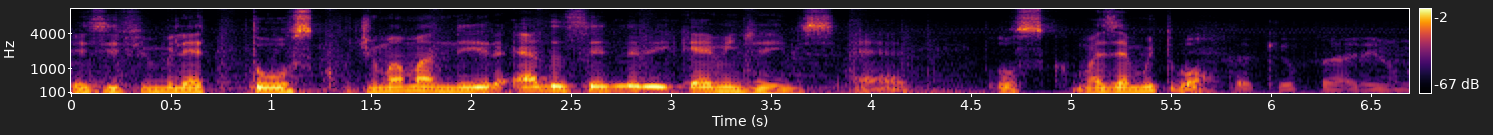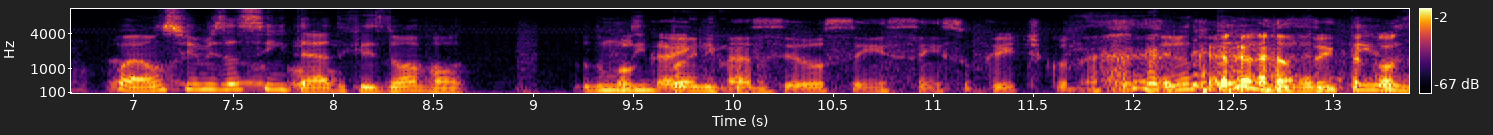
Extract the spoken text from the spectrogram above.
Esse filme ele é tosco de uma maneira. É Adam Sandler e Kevin James. É tosco, mas é muito bom. Puta que pariu, mano. Pô, é uns filmes assim, tá ligado? Que eles dão a volta. Todo mundo O em pânico. mano. nasceu sem senso crítico, né? Eu não tenho, mano. Eu não tenho qualquer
